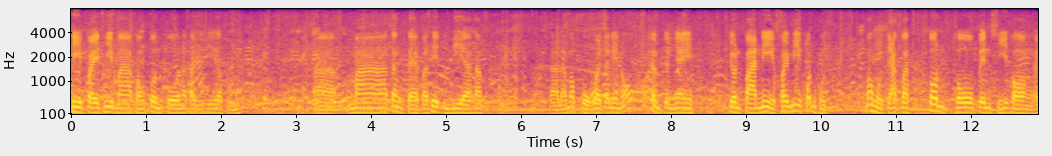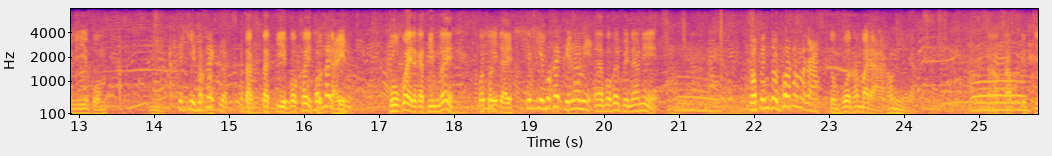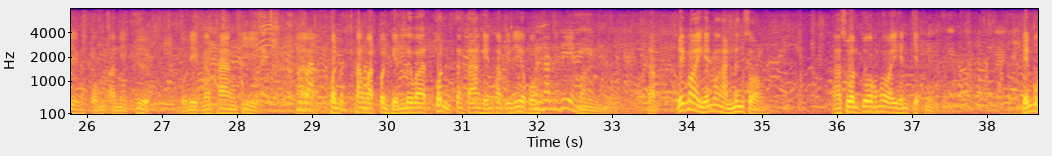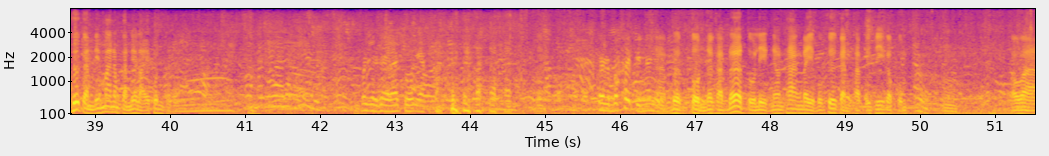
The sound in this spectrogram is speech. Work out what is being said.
ที่ไปที่มาของต้นโพนะครับพี่ครับผมอ่ามาตั้งแต่ประเทศอินเดียครับแต่แล้วมาปลูกไว้จะในน้อยจนใหญ่จนป่านนี้ค่อยมีคนหุดมาหุดจากว่าต้นโพเป็นสีทองครับพี่ผมอืมตะกี้บ่เคยเกิดตะตะกี้บ่เคยสนใจปลูกไว้แล้วก็ทิมเลยบ่สนใจตะกี้บ่เคยเป็นแล้วนี่เออบ่เคยเป็นแนวนี้ ก็เป็นต้นโพธรรมดาต้นโพธรรมดาเท่านี้ครับครับพี่ครับผมอันนี้คือตัวเลขแนวทางที่อ่าคนทางวัดเพิ่นเห็นหรือว่าคนต่างๆ เห็นครับพี่ครับผมเป็นทำพิธีอืมครับเล็กน้อยเห็นว่างหันหนึ่งสองอ่าส่วนตัวของพ่อไว้เห็นเจ็ดหนึ่งเห็นบ่คือกันได้มานํกันได้หลายคนก็ได้บ่อยากได้หลายตัวแอกก็บ่เคยเป็นนั่นนี่เบื้องต้นนะครับเด้อตัวเลขแนวทางได้บ่คือกันครับพี่กับผมอืมเพ ราะว่า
